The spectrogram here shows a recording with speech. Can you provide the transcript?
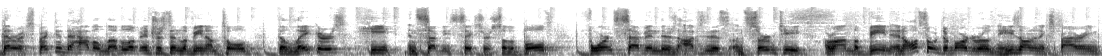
that are expected to have a level of interest in LaVine, I'm told, the Lakers, Heat, and 76ers. So the Bulls, 4 and 7. There's obviously this uncertainty around LaVine and also DeMar DeRozan. He's on an expiring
